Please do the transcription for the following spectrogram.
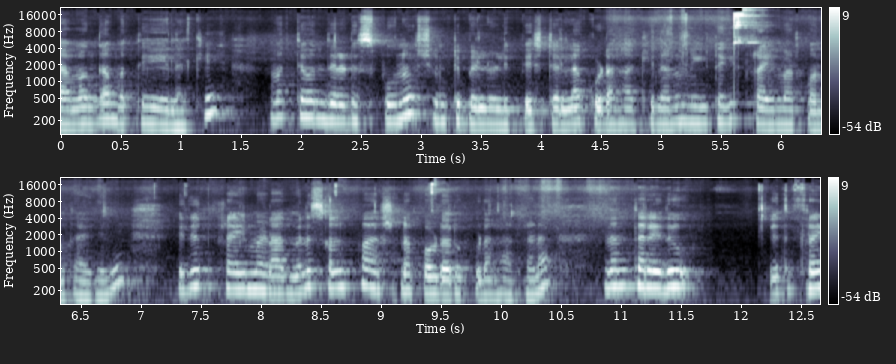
ಲವಂಗ ಮತ್ತು ಏಲಕ್ಕಿ ಮತ್ತು ಒಂದೆರಡು ಸ್ಪೂನು ಶುಂಠಿ ಬೆಳ್ಳುಳ್ಳಿ ಪೇಸ್ಟ್ ಎಲ್ಲ ಕೂಡ ಹಾಕಿ ನಾನು ನೀಟಾಗಿ ಫ್ರೈ ಮಾಡ್ಕೊತಾ ಇದ್ದೀನಿ. ಇದನ್ನು ಫ್ರೈ ಮಾಡಾದಮೇಲೆ ಸ್ವಲ್ಪ ಅರಿಶಿನ ಪೌಡರು ಕೂಡ ಹಾಕೋಣ. ನಂತರ ಇದು ಇದು ಫ್ರೈ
